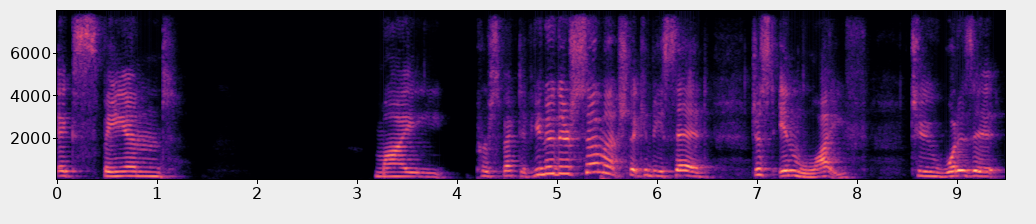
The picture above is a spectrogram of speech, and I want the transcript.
expand my perspective. You know, there's so much that can be said just in life to what is it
